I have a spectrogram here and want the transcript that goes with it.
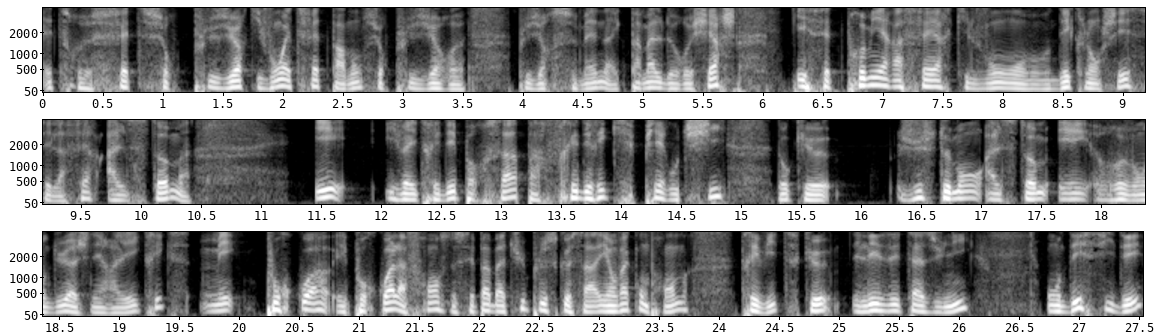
être faite sur plusieurs, qui vont être faites pardon, sur plusieurs, euh, plusieurs semaines avec pas mal de recherches. Et cette première affaire qu'ils vont déclencher, c'est l'affaire Alstom. Et il va être aidé pour ça par Frédéric Pierucci. Donc euh, justement, Alstom est revendu à General Electric, mais pourquoi et pourquoi la France ne s'est pas battue plus que ça Et on va comprendre très vite que les États-Unis ont décidé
